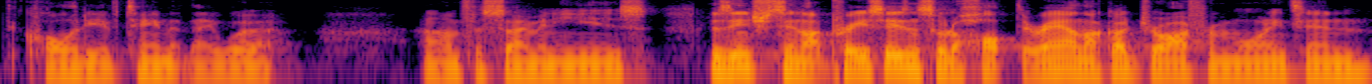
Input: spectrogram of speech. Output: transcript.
the quality of team that they were um, for so many years. It was interesting, like preseason sort of hopped around. Like I'd drive from Mornington,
